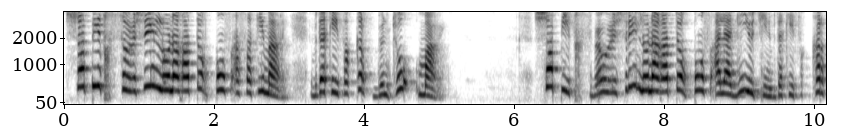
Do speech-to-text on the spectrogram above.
chapitre 26 le narrateur pense à sa fille Marie بدا كيفكر في بنتو ماري chapitre 27 le narrateur pense à la guillotine بدا كيفكر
